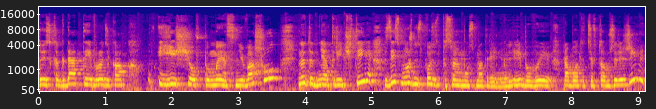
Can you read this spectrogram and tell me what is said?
То есть, когда ты вроде как еще в ПМС не вошел, но это дня 3-4, здесь можно использовать по своему усмотрению. Либо вы работаете в том же режиме,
